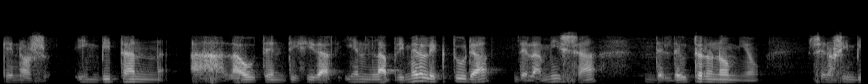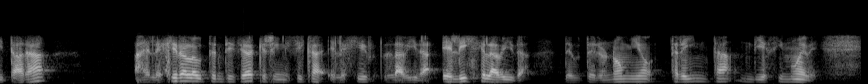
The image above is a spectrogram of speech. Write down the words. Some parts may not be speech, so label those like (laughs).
que nos invitan a la autenticidad. Y en la primera lectura de la misa del Deuteronomio se nos invitará a elegir a la autenticidad que significa elegir la vida. Elige la vida. Deuteronomio 30, 19.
